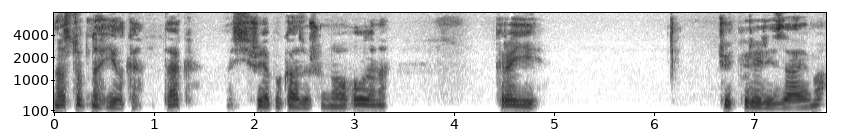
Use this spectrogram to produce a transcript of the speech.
Наступна гілка. Так? Ось що я показую, що вона оголена. Краї чуть перерізаємо.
